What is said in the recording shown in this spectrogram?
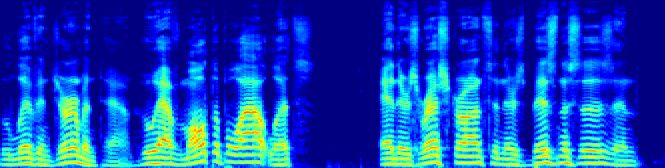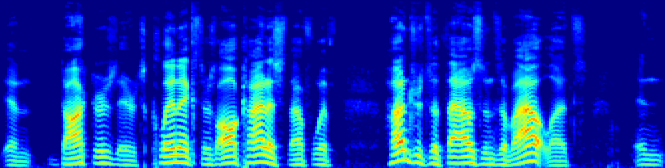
who live in Germantown who have multiple outlets and there's restaurants and there's businesses and and doctors there's clinics there's all kind of stuff with hundreds of thousands of outlets. And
